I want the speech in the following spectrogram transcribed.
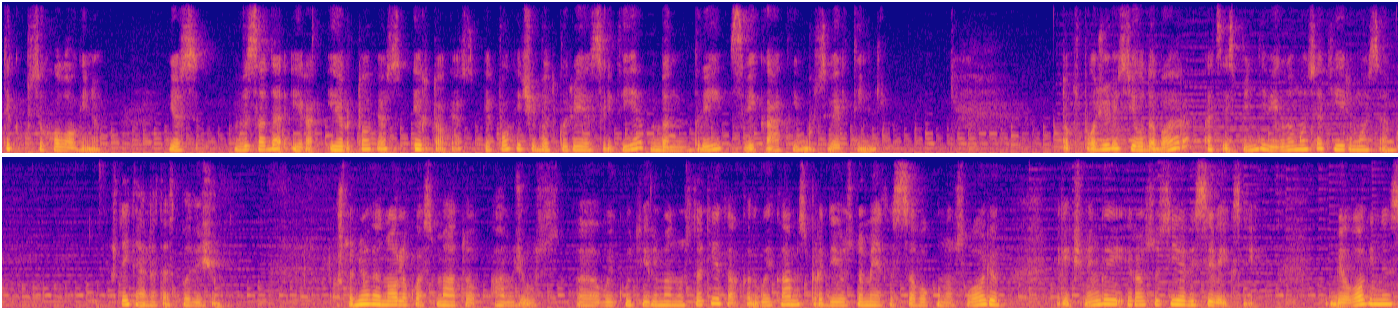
tik psichologinių. Jos visada yra ir tokios, ir tokios. Ir pokyčiai bet kurioje srityje bendrai sveikatai bus vertingi. Toks požiūris jau dabar atsispindi vykdomuose tyrimuose. Štai keletas pavyzdžių. 8-11 metų amžiaus e, vaikų tyrimė nustatyta, kad vaikams pradėjus domėtis savo kūno svoriu reikšmingai yra susiję visi veiksniai Biologinis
